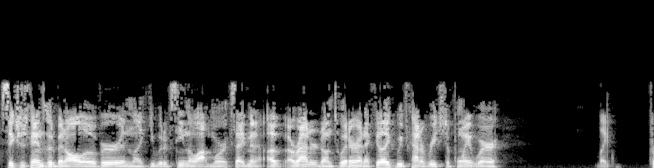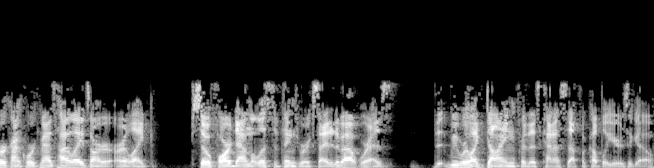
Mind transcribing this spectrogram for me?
Sixers fans would have been all over and like you would have seen a lot more excitement of, around it on Twitter. And I feel like we've kind of reached a point where like Furkan Korkmaz highlights are are like so far down the list of things we're excited about, whereas th- we were like dying for this kind of stuff a couple years ago.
